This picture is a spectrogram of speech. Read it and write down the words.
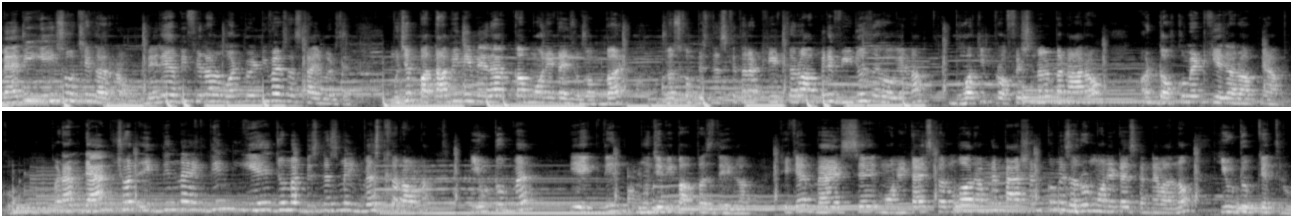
मैं भी यही सोच के कर रहा हूँ। मेरे अभी फ़िलहाल 125 सब्सक्राइबर्स है। मुझे पता भी नहीं मेरा कब मोनेटाइज होगा बट मैं उसको बिज़नेस की तरह ट्रीट कर रहा हूँ। आप मेरे वीडियोस देखोगे ना, बहुत ही प्रोफेशनल बना रहा हूँ और डॉक्यूमेंट किया जा रहा हूँ अपने आप को। But I am damn sure एक दिन ना एक दिन ये जो मैं बिज़नेस में इन्वेस्ट कर रहा हूँ ना यूट्यूब में, ये एक दिन मुझे भी वापस देगा। ठीक है? मैं इससे मोनिटाइज करूँगा और अपने पैशन को मैं ज़रूर मोनिटाइज करने वाला हूँ यूट्यूब के थ्रू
